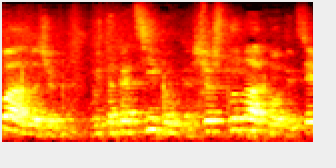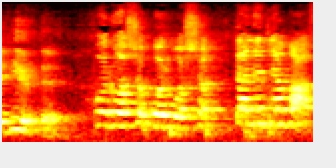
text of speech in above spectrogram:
панночок. Ви така ціпонька, що ж плина котиться, вірте. Хороша, хороша, та не для вас.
